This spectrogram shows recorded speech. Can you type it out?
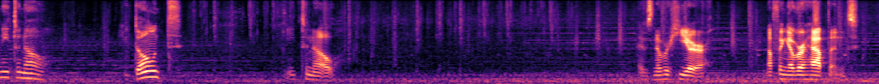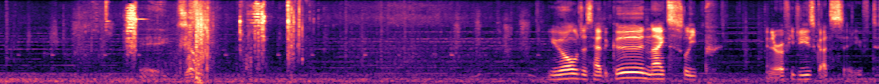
Don't need to know. You don't need to know. I was never here. Nothing ever happened. Hey, You all just had a good night's sleep, and the refugees got saved.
